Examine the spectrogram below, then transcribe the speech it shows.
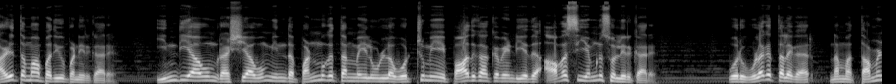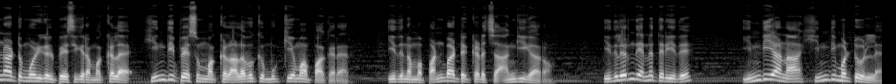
அழுத்தமாக பதிவு பண்ணியிருக்காரு இந்தியாவும் ரஷ்யாவும் இந்த பன்முகத்தன்மையில் உள்ள ஒற்றுமையை பாதுகாக்க வேண்டியது அவசியம்னு சொல்லியிருக்காரு ஒரு உலகத் தலைவர் நம்ம தமிழ்நாட்டு மொழிகள் பேசுகிற மக்களை ஹிந்தி பேசும் மக்கள் அளவுக்கு முக்கியமாக பார்க்கறார் இது நம்ம பண்பாட்டுக்கு கிடைச்ச அங்கீகாரம். இதிலிருந்து என்ன தெரியுது? இந்தியானா ஹிந்தி மட்டும் இல்லை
